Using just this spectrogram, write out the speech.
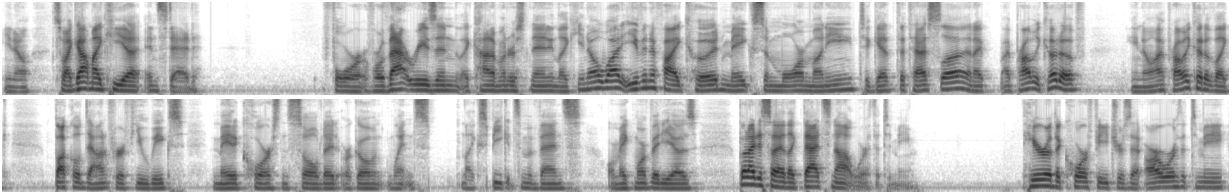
you know? So I got my Kia instead for for that reason like kind of understanding like you know what even if i could make some more money to get the tesla and i, I probably could have you know i probably could have like buckled down for a few weeks made a course and sold it or go and went and like speak at some events or make more videos but i decided like that's not worth it to me. Here are the core features that are worth it to me.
